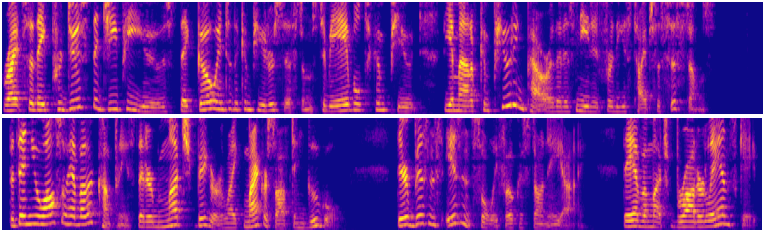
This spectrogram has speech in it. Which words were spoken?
right? So they produce the GPUs that go into the computer systems to be able to compute the amount of computing power that is needed for these types of systems. But then you also have other companies that are much bigger, like Microsoft and Google. Their business isn't solely focused on AI. They have a much broader landscape,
